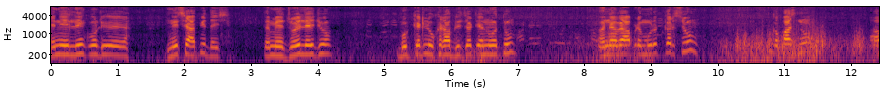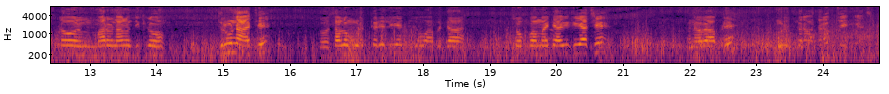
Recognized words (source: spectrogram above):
એની લિંક હું નીચે આપી દઈશ. તમે જોઈ લેજો. બુક કેટલું ખરાબ રિઝલ્ટ એનું હતું. અને હવે આપણે મુહૂર્ત કરશું કપાસનું. આપણો મારો નાનો દીકરો ધ્રુવના હાથે તો ચાલો મુહૂર્ત કરી લઈએ. જો આ બધા સોંપવા માટે આવી ગયા છે. અને હવે આપણે મુહૂર્ત કરવા તરફ જઈ રહ્યા છીએ.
